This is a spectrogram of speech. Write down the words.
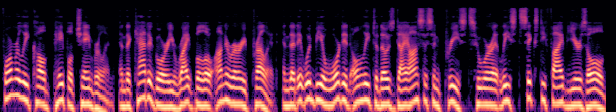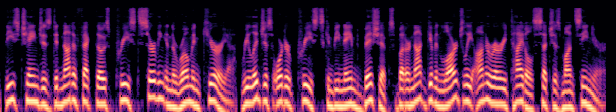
formerly called Papal Chamberlain, and the category right below honorary prelate, and that it would be awarded only to those diocesan priests who were at least 65 years old these changes did not affect those priests serving in the Roman Curia. Religious order priests can be named bishops but are not given largely honorary titles such as Monsignor.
